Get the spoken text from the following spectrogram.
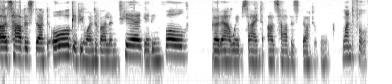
ozharvest.org, if you want to volunteer, get involved, go to our website, ozharvest.org. Wonderful.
